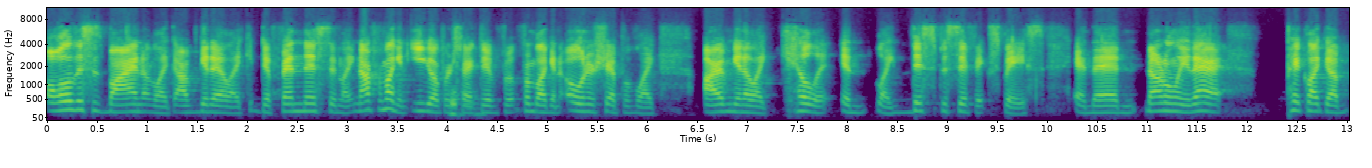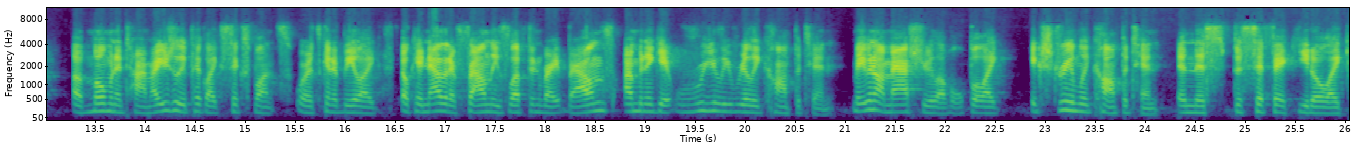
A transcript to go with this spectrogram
all of this is mine. I'm like i'm gonna like defend this and like not from like an ego perspective but from like an ownership of like i'm gonna like kill it in like this specific space. And then not only that pick like a a moment in time. I usually pick like six months where it's going to be like, okay, now that I've found these left and right bounds, I'm going to get really, really competent. Maybe not mastery level, but like extremely competent in this specific, you know, like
